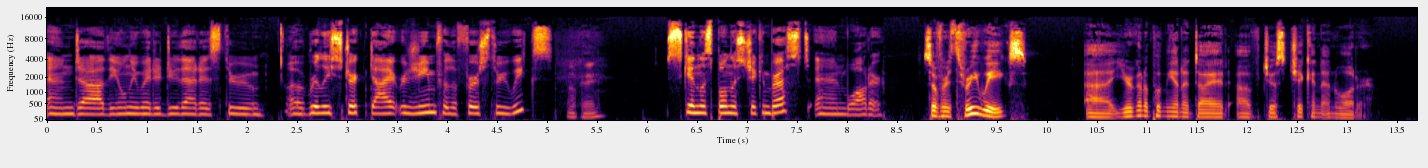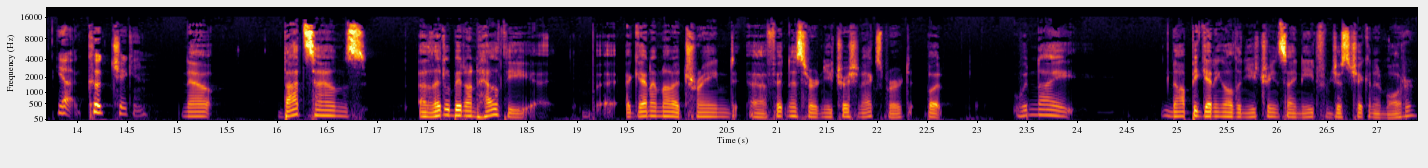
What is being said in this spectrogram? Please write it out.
and uh, the only way to do that is through a really strict diet regime for the first three weeks: Okay. Skinless, boneless chicken breast and water. So for three weeks, uh, you're going to put me on a diet of just chicken and water. Yeah, cooked chicken. Now, that sounds a little bit unhealthy. Again, I'm not a trained uh, fitness or nutrition expert, but wouldn't I not be getting all the nutrients I need from just chicken and water?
